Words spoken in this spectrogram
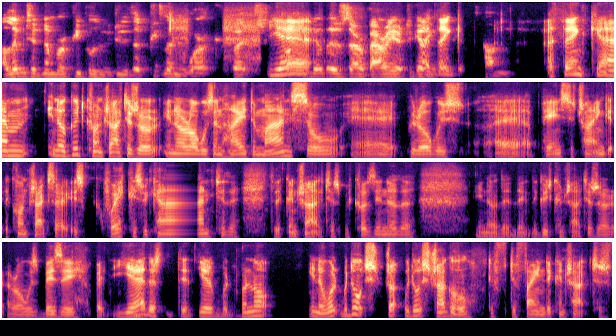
a, limited number of people who do the peatland work, but yeah, there's a barrier to getting. I think. Done. I think um, you know good contractors are you know are always in high demand, so uh, we're always uh, at pains to try and get the contracts out as quick as we can to the to the contractors because you know the you know the, the, the good contractors are, are always busy. But yeah, hmm. there's the, yeah, we're not you know, we don't we don't struggle to, to find the contractors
